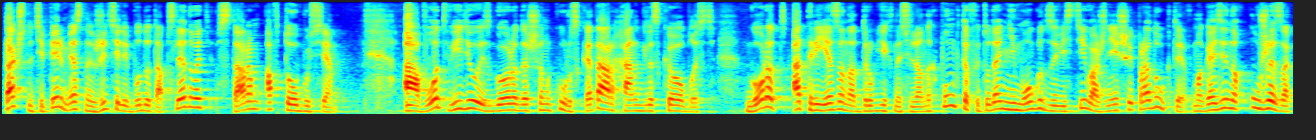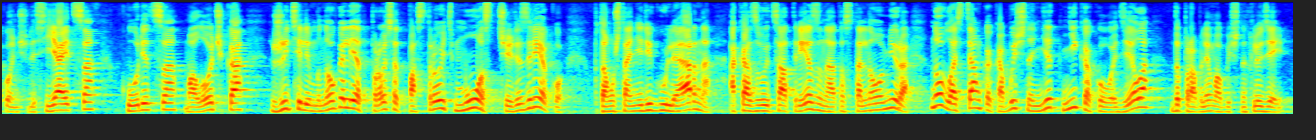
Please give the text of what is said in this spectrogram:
так что теперь местных жителей будут обследовать в старом автобусе. А вот видео из города Шенкурск, это Архангельская область. Город отрезан от других населенных пунктов и туда не могут завести важнейшие продукты. В магазинах уже закончились яйца, курица, молочка. Жители много лет просят построить мост через реку, потому что они регулярно оказываются отрезаны от остального мира. Но властям, как обычно, нет никакого дела до проблем обычных людей.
